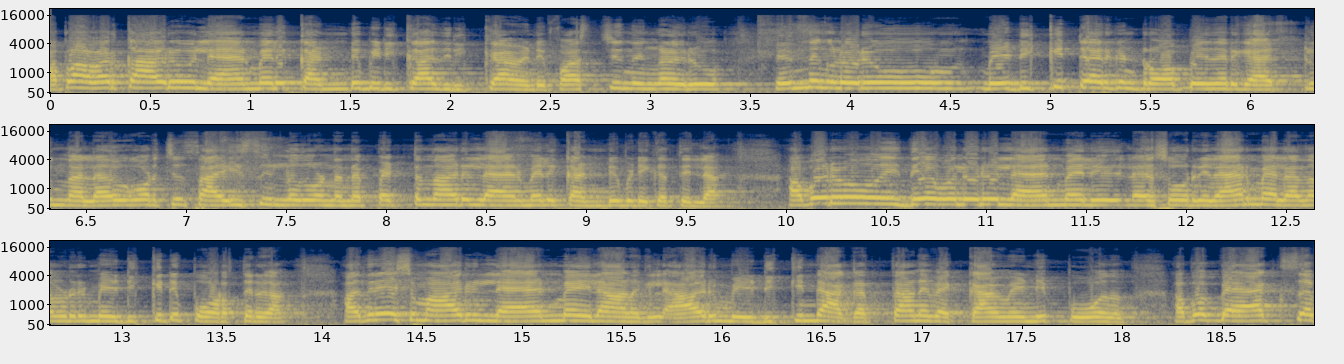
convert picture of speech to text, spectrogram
അപ്പോൾ അവർക്ക് ആ ഒരു ലാൻഡ് മൈൽ കണ്ടുപിടിക്കാതിരിക്കാൻ വേണ്ടി ഫസ്റ്റ് നിങ്ങളൊരു എന്തെങ്കിലും ഒരു മെഡിക്കറ്റ് ആയിരിക്കും ഡ്രോപ്പ് ചെയ്യുന്നതായിരിക്കും ഏറ്റവും നല്ല അത് കുറച്ച് സൈസ് ഉള്ളത് കൊണ്ട് തന്നെ പെട്ടെന്ന് ആ ഒരു ലാൻഡ് മൈൽ കണ്ടുപിടിക്കത്തില്ല. അപ്പോൾ ഒരു ഇതേപോലെ ഒരു ലാൻഡ് മൈൽ സോറി ലാൻഡ് മൈൽ നമ്മുടെ ഒരു മെഡിക്കിറ്റ് പുറത്തിടുക. അതിനുശേഷം ആ ഒരു ലാൻഡ് മേലാണെങ്കിൽ ആ ഒരു മെഡിക്കിന്റെ അകത്താണ് വെക്കാൻ വേണ്ടി പോകുന്നത്. അപ്പോൾ ബാക്ക്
